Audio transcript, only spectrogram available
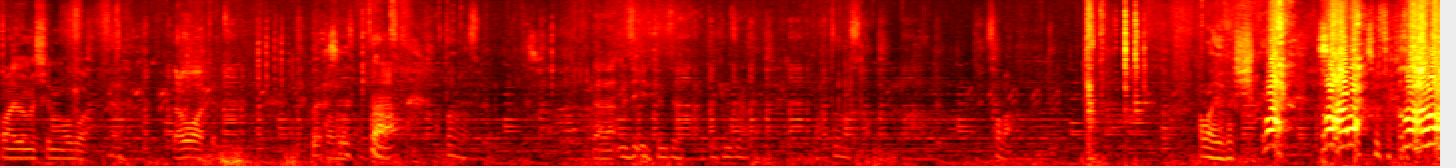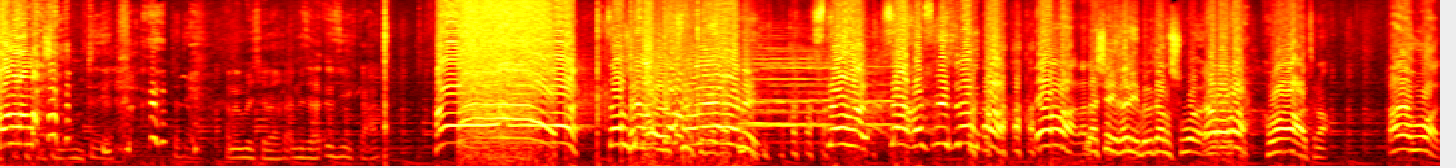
تراني بمشي الموضوع. دعواتك لا لا نزل إيدك انزلها إيدك انزلها صبع الله يفش راح راح راح راح راح راح امي تدعي أنا مشي لا نزل نزلك تحت استاهل استاهل استاهل 500 نقطة. يلا. لا شيء غريب القنص هو يلا روح. هواياتنا. هذا فؤاد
